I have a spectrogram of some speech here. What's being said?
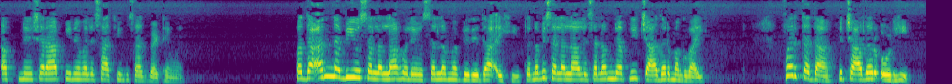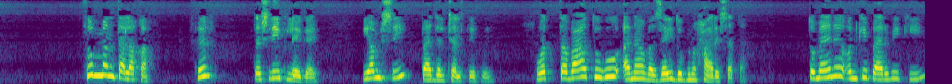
اپنے شراب پینے والے ساتھیوں کے ساتھ بیٹھے ہوئے۔ پدا ان نبی صلی اللہ علیہ وسلم بردا ہی تو نبی صلی اللہ علیہ وسلم نے اپنی چادر منگوائی۔ فر تدا پھر چادر اوڑھی۔ ثم من تلقا پھر تشریف لے گئے۔ یم سی پیدل چلتے ہوئے۔ وہ تباہ تو انا وزید ابن حارثہ تو میں نے ان کی پیروی کی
